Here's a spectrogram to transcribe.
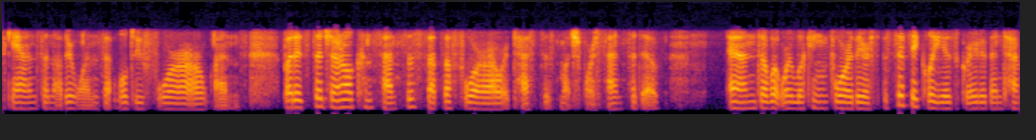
scans and other ones that will do four hour ones. But it's the general consensus that the four hour test is much more sensitive. And uh, what we're looking for there specifically is greater than 10%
